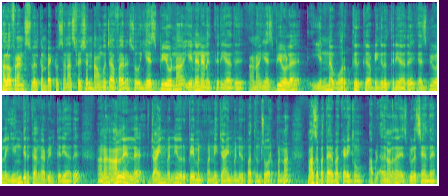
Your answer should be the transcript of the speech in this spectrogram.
Hello friends welcome back to Sana's fashion நான் உங்கள் ஜாஃபர் ஸோ எஸ்பிஓனா என்னன்னு எனக்கு தெரியாது. ஆனால் எஸ்பிஓவில் என்ன ஒர்க் இருக்குது அப்படிங்கிறது தெரியாது. எஸ்பிஓவில் எங்கே இருக்காங்க அப்படின்னு தெரியாது. ஆனால் ஆன்லைனில் ஜாயின் பண்ணி ஒரு பேமெண்ட் பண்ணி ஜாயின் பண்ணி ஒரு பத்து நிமிஷம் ஒர்க் பண்ணால் மாதம் பத்தாயிரரூபா கிடைக்கும். அப்படி அதனால தான் எஸ்பிஓவில் சேர்ந்தேன்.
